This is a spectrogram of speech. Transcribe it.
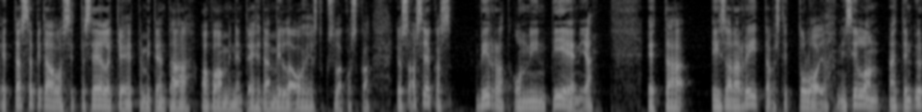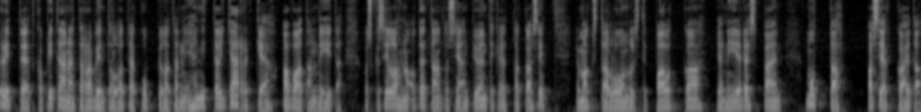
että tässä pitää olla sitten selkeä, että miten tämä avaaminen tehdään, millä ohjeistuksilla, koska jos asiakasvirrat on niin pieniä, että ei saada riittävästi tuloja, niin silloin näiden yrittäjät, jotka pitää näitä ravintoloita ja kuppiloita, niin eihän niitä ole järkeä avata niitä, koska silloinhan otetaan tosiaan työntekijöitä takaisin ja maksetaan luonnollisesti palkkaa ja niin edespäin, mutta asiakkaita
